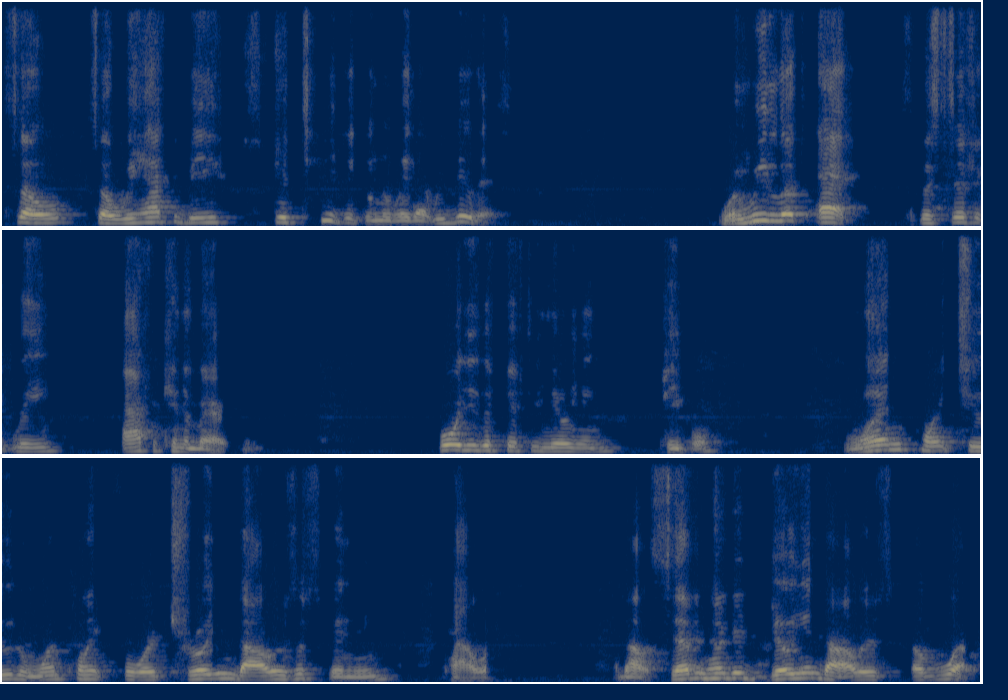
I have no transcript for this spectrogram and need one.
So, so we have to be strategic in the way that we do this. When we look at specifically African Americans, 40 to 50 million people, 1.2 to 1.4 trillion dollars of spending power, about 700 billion dollars of wealth.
